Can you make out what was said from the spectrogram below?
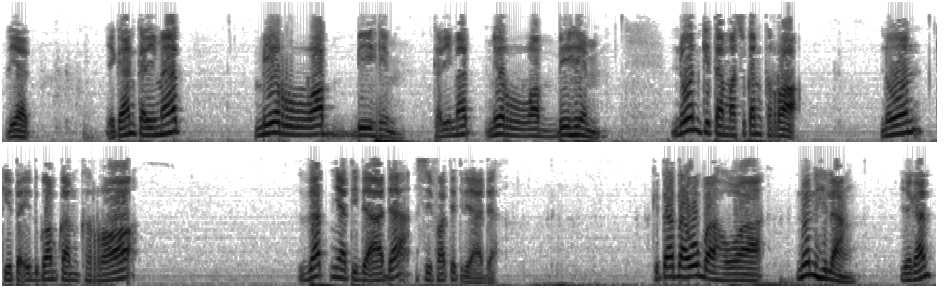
lihat ya kan kalimat mir rabbihim kalimat mir rabbihim nun kita masukkan ke ra nun kita idghamkan ke ra zatnya tidak ada sifatnya tidak ada kita tahu bahwa nun hilang ya kan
